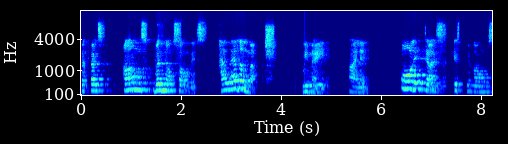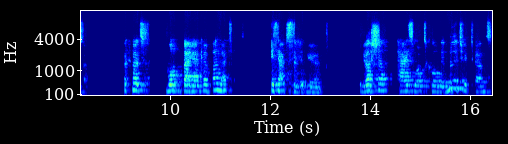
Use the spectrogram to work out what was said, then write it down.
Because arms will not solve this, however much we may pile in. All it does is prolong the suffering. Because what Barack Obama said is absolutely wrong. Russia has what's called in military terms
